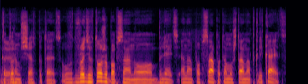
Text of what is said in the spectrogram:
которым сейчас пытаются. Вот вроде тоже попса, но, блядь, она попса, потому что она откликается.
